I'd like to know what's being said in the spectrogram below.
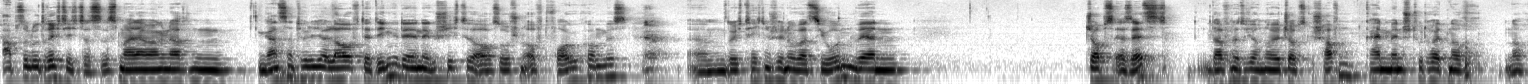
Absolut richtig. Das ist meiner Meinung nach ein, ein, ganz natürlicher Lauf der Dinge, der in der Geschichte auch so schon oft vorgekommen ist. Ja. Ähm, durch technische Innovationen werden Jobs ersetzt, dafür natürlich auch neue Jobs geschaffen. Kein Mensch tut heute noch, noch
